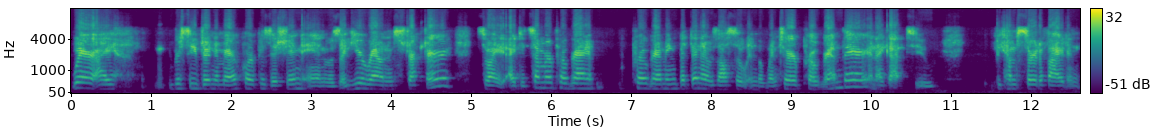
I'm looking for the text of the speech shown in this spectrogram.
where I received an AmeriCorps position and was a year-round instructor. So I, I did summer program programming, but then I was also in the winter program there, and I got to become certified in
